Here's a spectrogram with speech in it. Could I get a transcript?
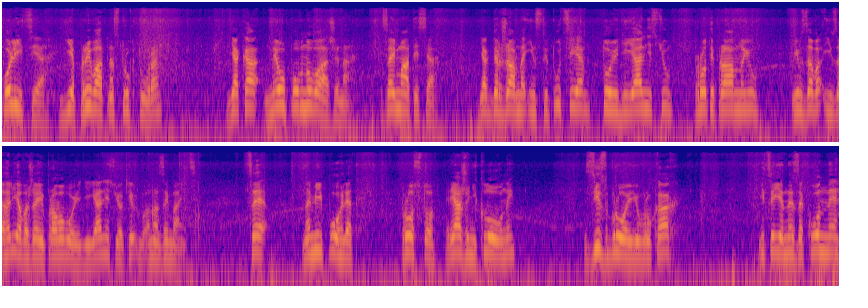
поліція є приватна структура, яка не уповноважена займатися як державна інституція тою діяльністю протиправною і взагалі я вважаю правовою діяльністю, якою вона займається. Це, на мій погляд, просто ряжені клоуни зі зброєю в руках, і це є незаконне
